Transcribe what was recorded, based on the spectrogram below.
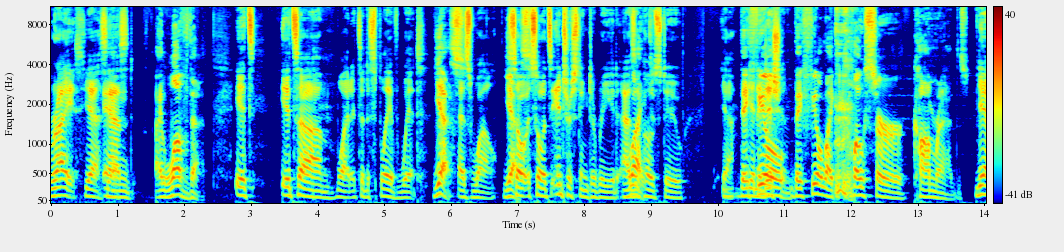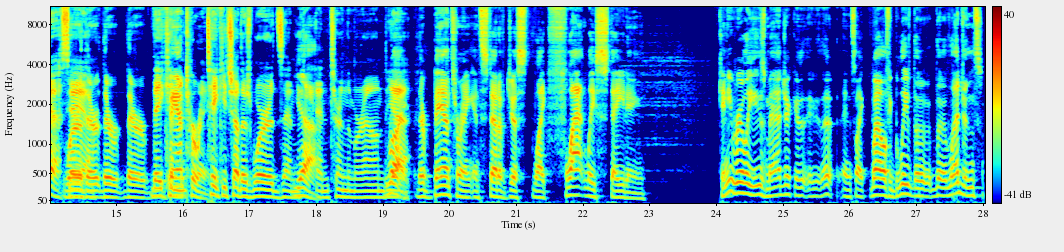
right. Yes, yes. And I love that. it's it's um what it's a display of wit Yes. as well. Yes. So so it's interesting to read as Right. opposed to yeah. they in feel addition. they feel like closer comrades. Yes, where yeah, yeah. they're they're they're they can bantering. take each other's words and Yeah. and turn them around. right. Yeah. They're bantering instead of just like flatly stating. Can you really use magic? And it's like, well, if you believe the, the legends,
